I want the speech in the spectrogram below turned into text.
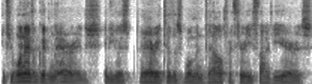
if you want to have a good marriage, and he was married to this woman Val for 35 years,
